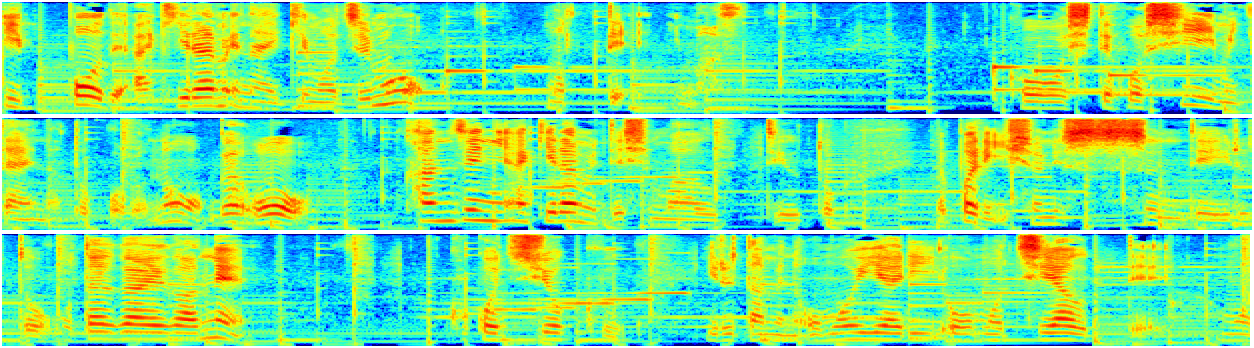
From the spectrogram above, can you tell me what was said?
一方で諦めない気持ちも持っていますこうしてほしいみたいなところのがを完全に諦めてしまうっていうとやっぱり一緒に住んでいるとお互いがね心地よくいるための思いやりを持ち合うってもう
